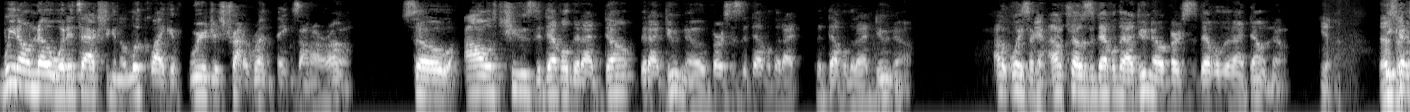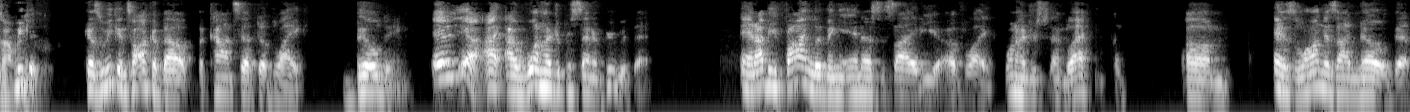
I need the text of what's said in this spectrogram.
we don't know what it's actually going to look like if we're just trying to run things on our own. So I'll choose the devil that I don't that I do know versus the devil that I the devil that I do know. Oh, wait a second. Yeah. I'll choose the devil that I do know versus the devil that I don't know. Yeah. That's because we can, because we can talk about the concept of like building. And yeah, I, I 100% agree with that. And I'd be fine living in a society of like 100% black people. Um, as long as I know that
